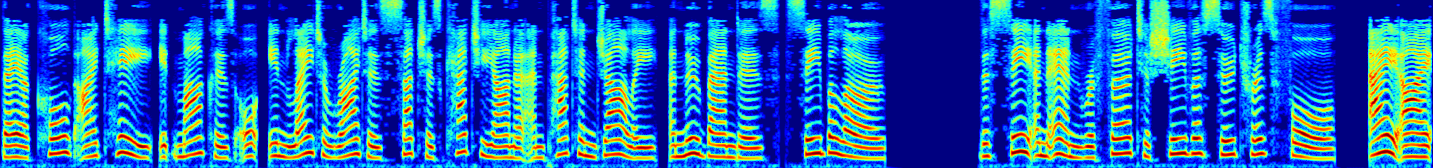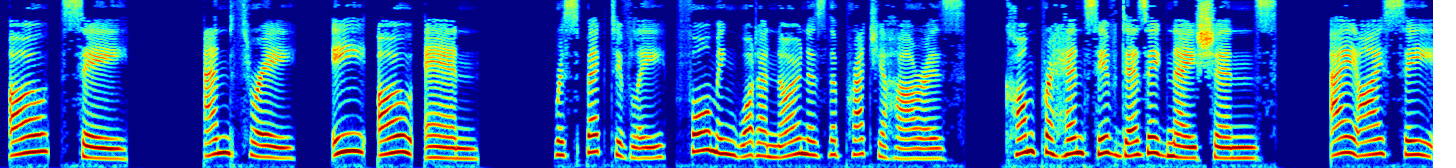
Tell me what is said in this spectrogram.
they are called it, it markers or, in later writers such as Katyayana and Patanjali, Anubandhas. See below. The C and N refer to Shiva Sutras 4. AI, O, C, and 3. E, O, N, respectively, forming what are known as the Pratyaharas comprehensive designations AIC,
